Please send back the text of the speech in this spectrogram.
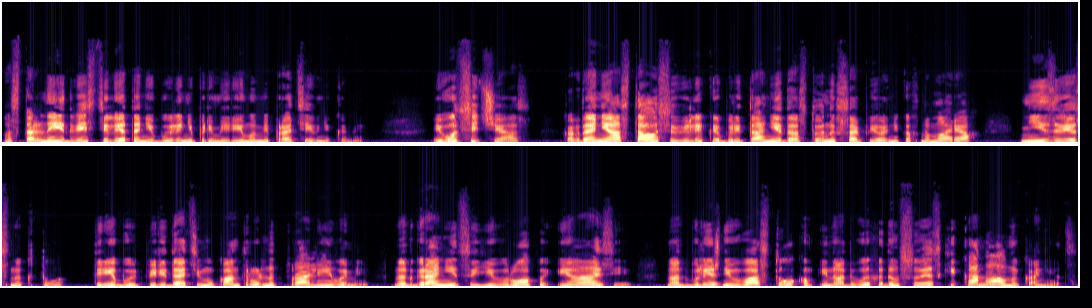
Остальные 200 лет они были непримиримыми противниками. И вот сейчас, когда не осталось у Великой Британии достойных соперников на морях, неизвестно кто требует передать ему контроль над проливами, над границей Европы и Азии, над Ближним Востоком и над выходом в Суэцкий канал, наконец.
